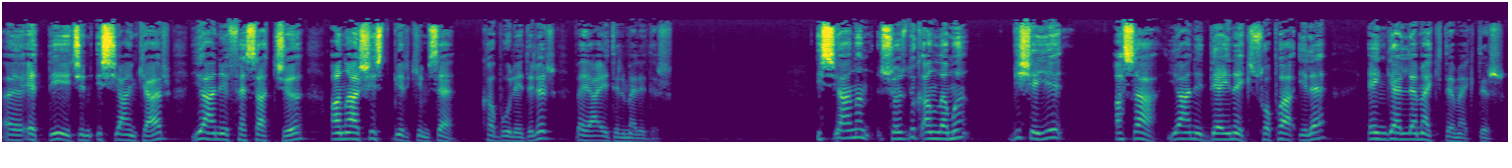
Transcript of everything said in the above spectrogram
e, ettiği için isyankar yani fesatçı, anarşist bir kimse kabul edilir veya edilmelidir. İsyanın sözlük anlamı bir şeyi asa yani değnek, sopa ile engellemek demektir.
